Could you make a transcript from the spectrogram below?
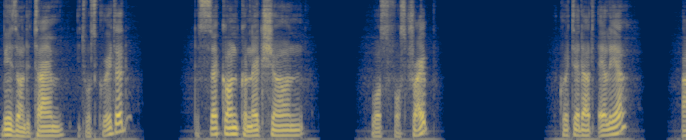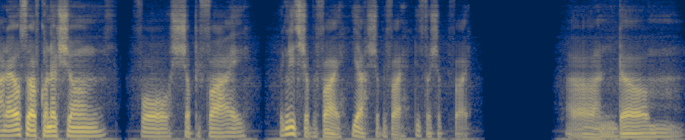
based on the time it was created. The second connection was for Stripe. I created that earlier. And I also have connections for Shopify. I think it's Shopify. Yeah, Shopify. This for Shopify. And um,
